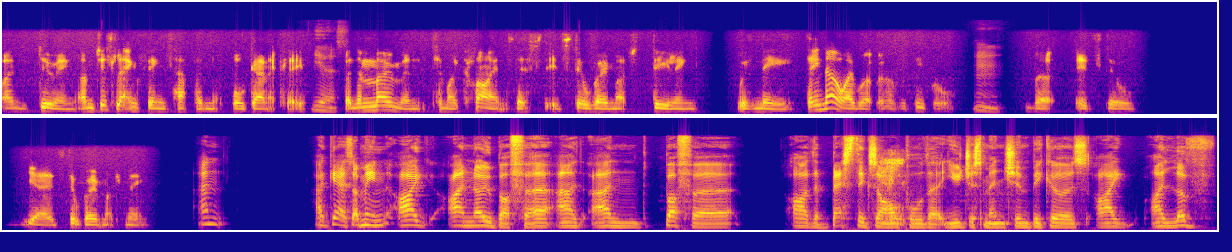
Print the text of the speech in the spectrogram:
I'm doing. I'm just letting things happen organically. Yes. But the moment, to my clients, this it's still very much dealing with me. They know I work with other people, Mm. but it's still, yeah, it's still very much me. And I guess, I mean, I I know Buffer and, and Buffer are the best example that you just mentioned because I I love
